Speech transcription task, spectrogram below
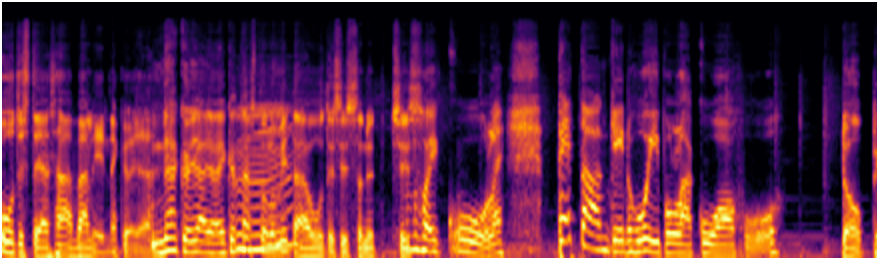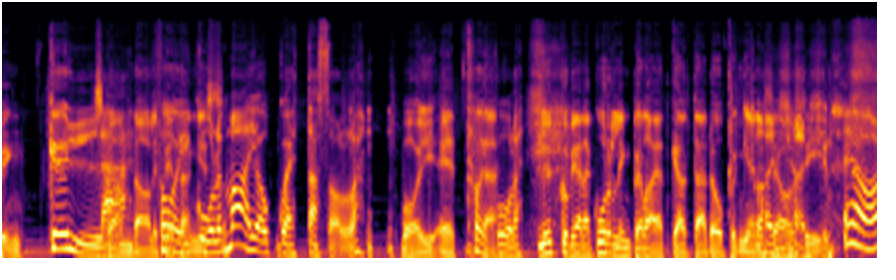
uutista ja sään väliin näköjään. Näköjään, ja eikä tästä ollut mitään uutisissa nyt siis Voi kuule. Petankin huipulla kuohuu. doping. Kyllä. Skandaali Voi Petangissa. kuule, maajoukkuetasolla. Voi että. Voi kuule. Nyt kun vielä curling-pelaajat käyttää dopingia, niin Ai, se on ai. siinä. joo,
